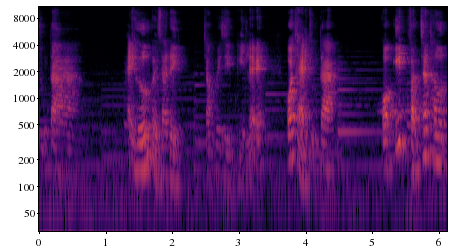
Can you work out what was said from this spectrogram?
chúng ta hãy hướng về gia đình trong cái dịp nghỉ lễ. Có thể chúng ta có ít vật chất hơn,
